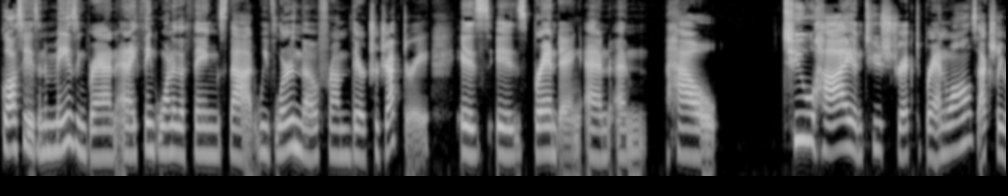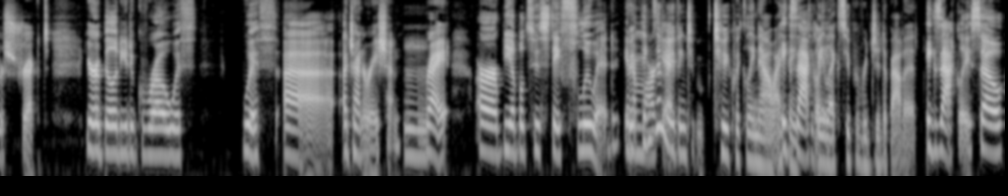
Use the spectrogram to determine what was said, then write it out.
Glossier is an amazing brand, and I think one of the things that we've learned though from their trajectory is is branding and and how too high and too strict brand walls actually restrict your ability to grow with with uh, a generation Mm. right or be able to stay fluid in but a things market. are moving too, too quickly now. I think to Exactly. be like super rigid about it. Exactly. So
